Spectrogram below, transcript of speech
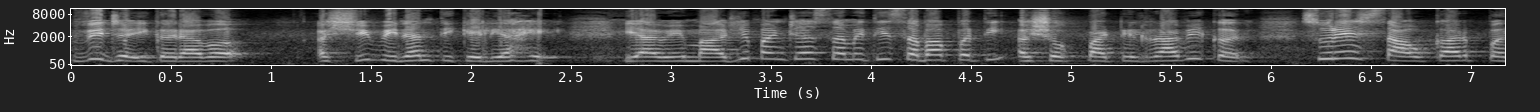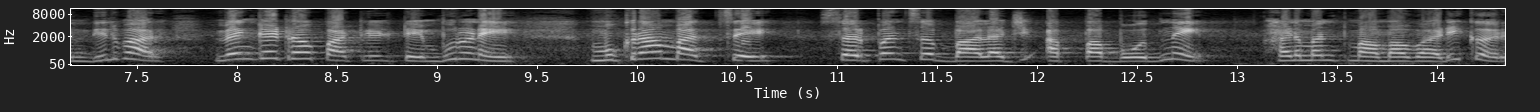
विजयी करावं अशी विनंती केली आहे. यावेळी माजी पंचायत समिती सभापती अशोक पाटील रावीकर सुरेश सावकार पंदिलवार व्यंकटराव पाटील टेंभुर्णे मुक्रामबादचे सरपंच बालाजी आप्पा बोदने हनुमंत मामा वाडीकर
